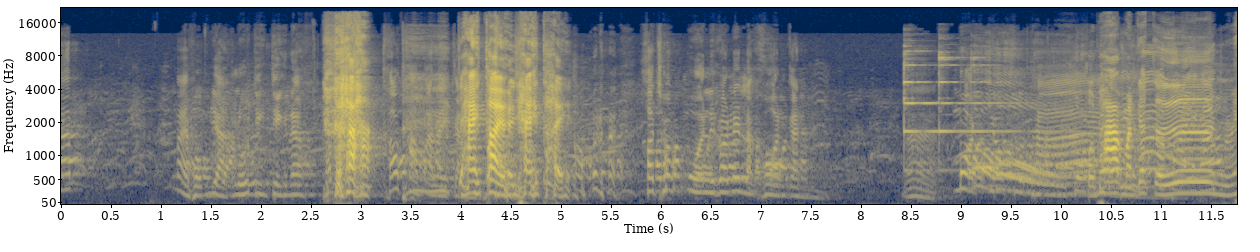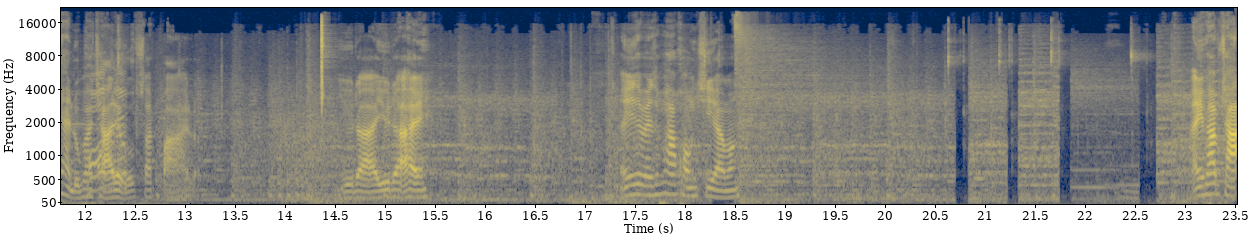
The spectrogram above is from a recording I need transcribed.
ครับแหมผมอยากรู้จริง ๆ นะ เขาทำอะไรกัน จะให้ต่อยมันจะให้ต่อย เขาชกมวยหรือเขาเล่นละครกันอ่าหมดยกสุดท้าย คนภาคมันก็เกิน ไม่หันดูภาพช้าเดี๋ยวซัดปลายหรอกอยู่ได้อยู่ได้ อันนี้จะเป็นสภาพของเชียร์มั้ง นนี้ภาพช้า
